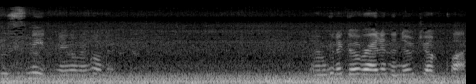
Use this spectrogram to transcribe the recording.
This is me putting on my helmet. I'm gonna go ride in the no jump class.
